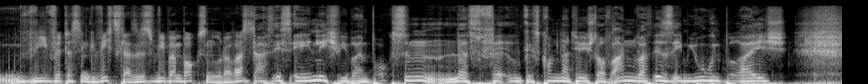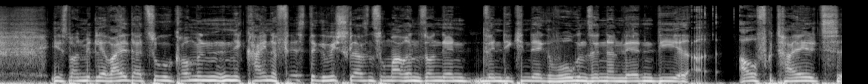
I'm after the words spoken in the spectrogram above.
wie wird das in Gewichtsklassen? Das ist wie beim Boxen oder was? Das ist ähnlich wie beim Boxen. Das, das kommt natürlich drauf an, was ist es im Jugendbereich. Ist man mittlerweile dazu gekommen, keine feste Gewichtsklassen zu machen, sondern wenn die Kinder gewogen sind, dann werden die äh, aufgeteilt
